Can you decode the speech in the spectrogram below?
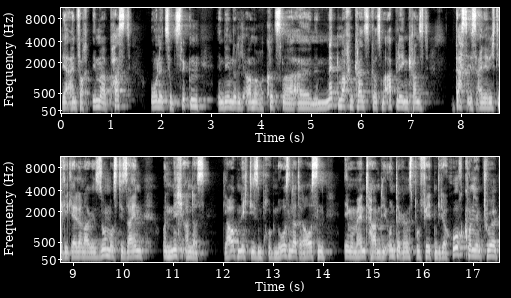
der einfach immer passt ohne zu zwicken, indem du dich auch mal kurz mal äh, nett machen kannst, kurz mal ablegen kannst. Das ist eine richtige Geldanlage. So muss die sein und nicht anders. Glaub nicht diesen Prognosen da draußen. Im Moment haben die Untergangspropheten wieder Hochkonjunktur.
